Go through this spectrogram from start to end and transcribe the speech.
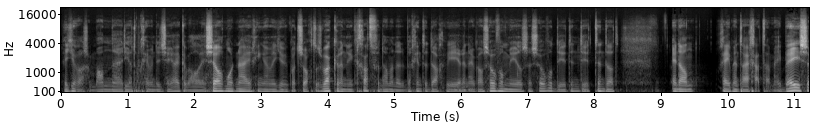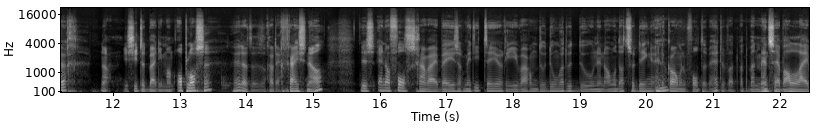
Weet je, er was een man eh, die had op een gegeven moment zei, ja, ik heb allerlei zelfmoordneigingen. Weet je, ik word 's ochtends wakker en ik gadverdamme, dan begint de dag weer. En dan heb ik al zoveel mails en zoveel dit en dit en dat. En dan, op een gegeven moment, hij gaat daarmee bezig. Nou, je ziet het bij die man oplossen. Dat gaat echt vrij snel. Dus, en dan volgens gaan wij bezig met die theorie. Waarom do- doen wat we doen en allemaal dat soort dingen. En Ja. dan komen er bijvoorbeeld, hè, wat, wat, wat mensen hebben allerlei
